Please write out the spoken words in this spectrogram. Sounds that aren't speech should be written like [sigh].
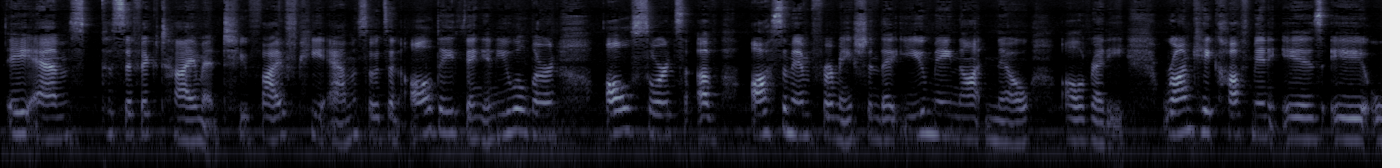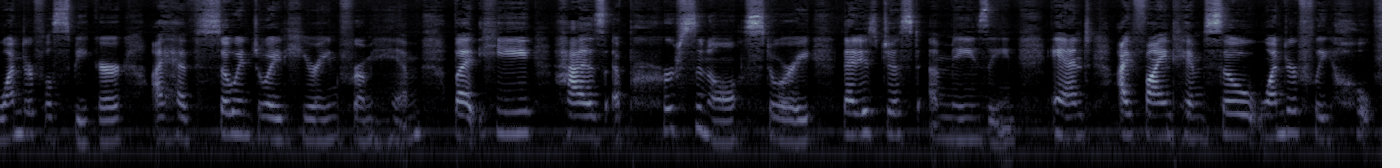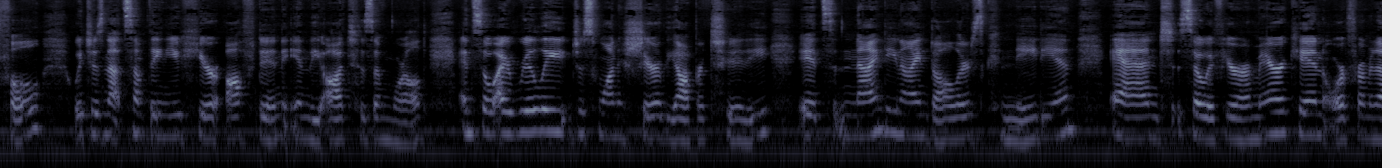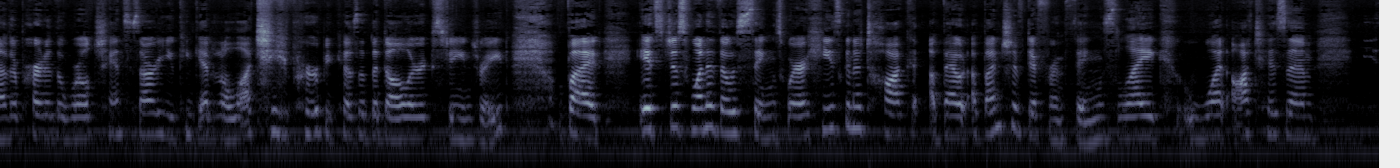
a.m. Pacific time to 5 p.m. So it's an all day thing and you will learn all sorts of awesome information that you may not know already. Raun K. Kaufman is a wonderful speaker. I have so enjoyed hearing from him, but he has a personal story that is just amazing. And I find him so wonderfully hopeful, which is not something you hear often in the autism world. And so I really just want to share the opportunity. It's $99 Canadian. And so if you're American or from another part of the world, chances are you can get it a lot [laughs] cheaper because of the dollar exchange rate. But it's just one of those things where he's going to talk about a bunch of different things like what autism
